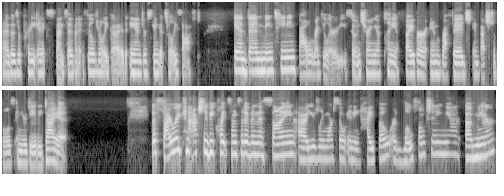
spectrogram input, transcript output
Uh, those are pretty inexpensive and it feels really good and your skin gets really soft. And then maintaining bowel regularity. So ensuring you have plenty of fiber and roughage and vegetables in your daily diet. The thyroid can actually be quite sensitive in this sign, uh, usually more so in a hypo or low functioning uh, manner.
